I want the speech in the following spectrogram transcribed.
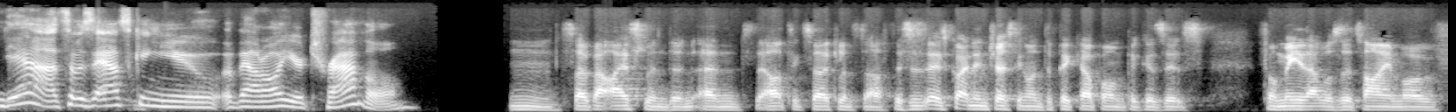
yeah. So I was asking you about all your travel. Mm, so about Iceland and, and the Arctic Circle and stuff. This is it's quite an interesting one to pick up on because it's for me that was the time of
